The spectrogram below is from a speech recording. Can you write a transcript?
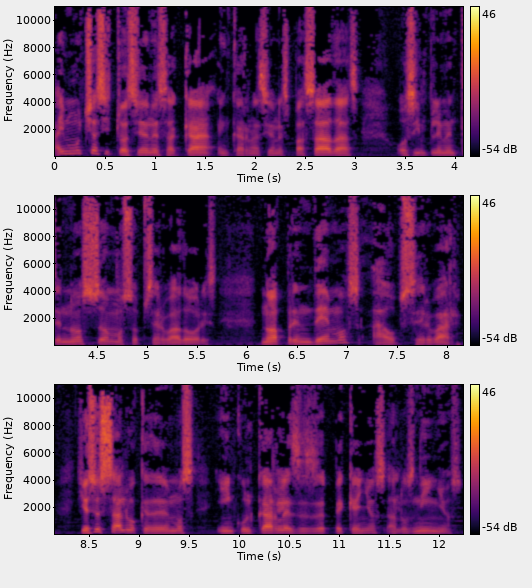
Hay muchas situaciones acá, encarnaciones pasadas, o simplemente no somos observadores. No aprendemos a observar. Y eso es algo que debemos inculcarles desde pequeños a los niños,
